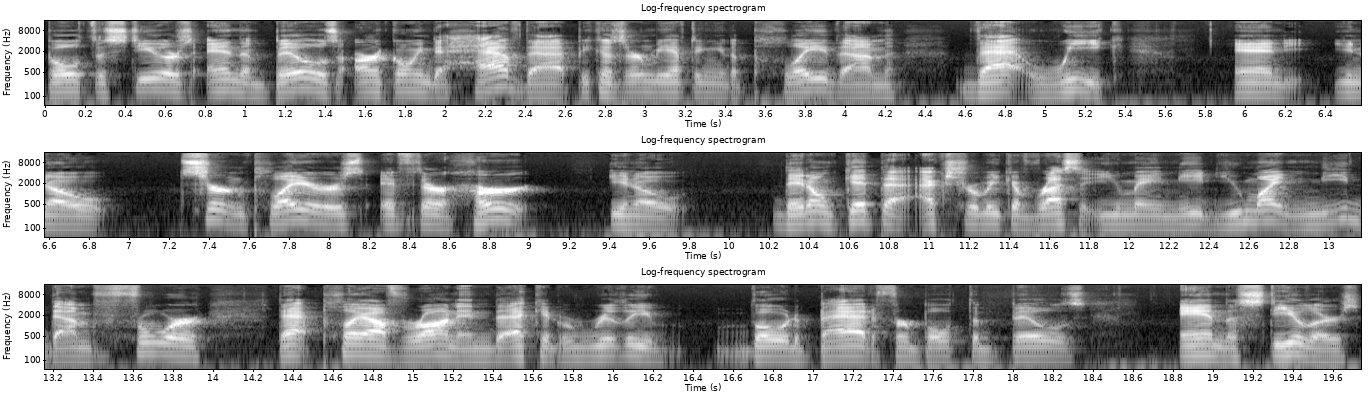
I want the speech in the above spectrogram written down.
both the Steelers and the Bills aren't going to have that because they're going to be having to play them that week. And, you know, certain players, if they're hurt, you know, they don't get that extra week of rest that you may need. You might need them for that playoff run, and that could really bode bad for both the Bills and the Steelers.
